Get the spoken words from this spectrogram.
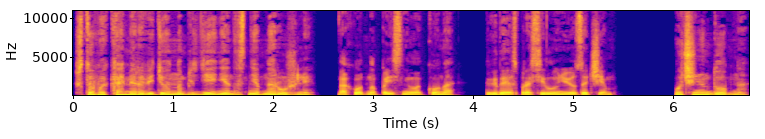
«Чтобы камеры видеонаблюдения нас не обнаружили», — охотно пояснила Кона, когда я спросил у нее, зачем. «Очень удобно.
